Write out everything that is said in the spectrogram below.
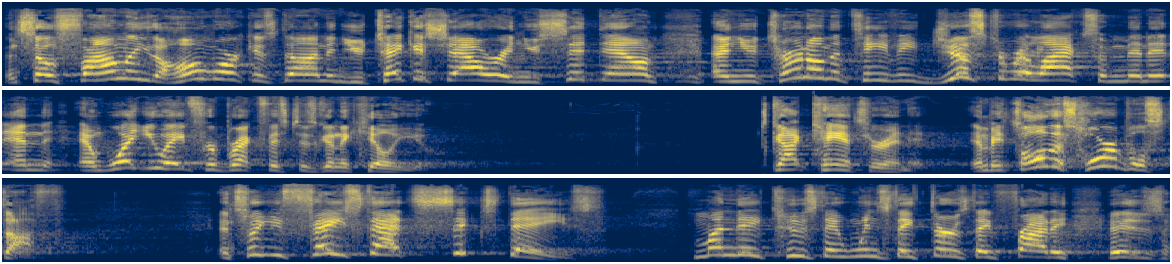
And so finally the homework is done and you take a shower and you sit down and you turn on the tv just to relax a minute and, and what you ate for breakfast is going to kill you. It's got cancer in it. I mean it's all this horrible stuff. And so you face that six days Monday, Tuesday, Wednesday, Thursday, Friday. Is,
